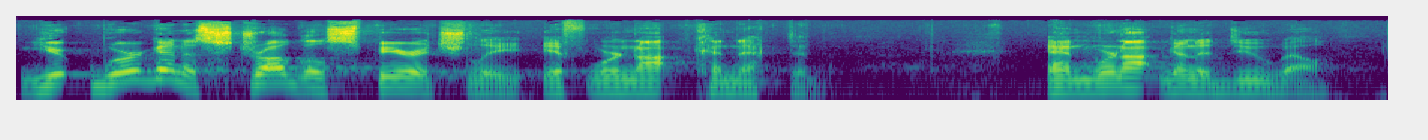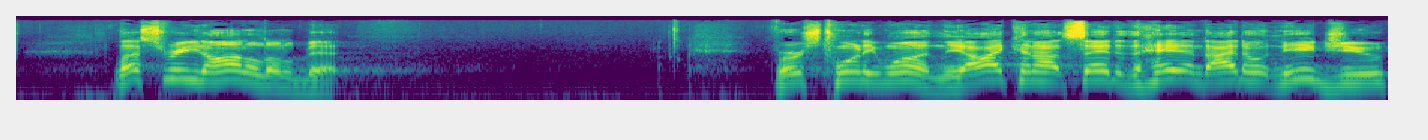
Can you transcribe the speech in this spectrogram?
You're, we're going to struggle spiritually if we're not connected, and we're not going to do well. Let's read on a little bit. Verse 21 The eye cannot say to the hand, I don't need you,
